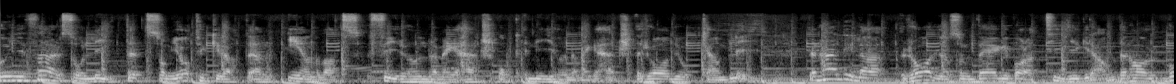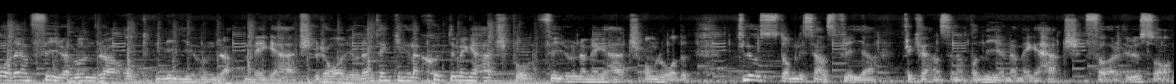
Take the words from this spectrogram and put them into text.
ungefär så litet som jag tycker att en 1 watts 400 MHz och 900 MHz radio kan bli. Den här lilla radion som väger bara 10 gram, den har både en 400 och 900 MHz radio. Den täcker hela 70 MHz på 400 MHz området plus de licensfria frekvenserna på 900 MHz för USA.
